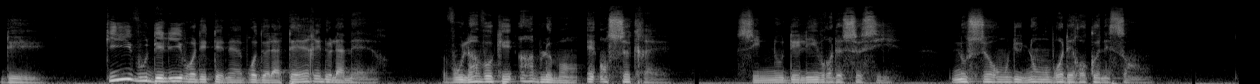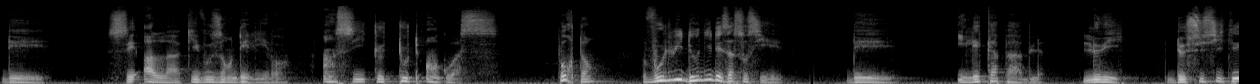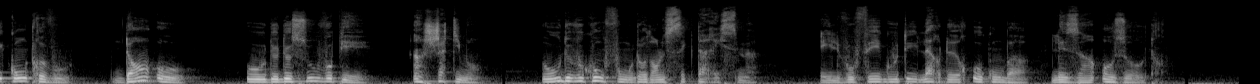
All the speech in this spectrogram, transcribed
Des qui vous délivre des ténèbres de la terre et de la mer? Vous l'invoquez humblement et en secret. S'il nous délivre de ceci, nous serons du nombre des reconnaissants. Des c'est Allah qui vous en délivre, ainsi que toute angoisse. Pourtant, vous lui donnez des associés. Des il est capable, lui, de susciter contre vous, d'en haut ou de dessous vos pieds, un châtiment, ou de vous confondre dans le sectarisme. et il vous fait goûter l'ardeur au combat, les uns aux autres.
